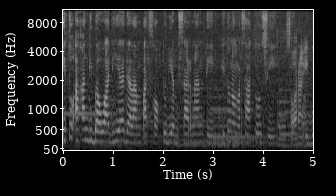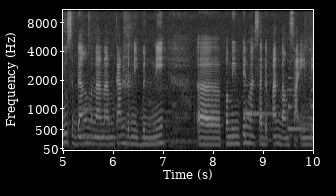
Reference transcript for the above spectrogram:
itu akan dibawa dia dalam pas waktu dia besar nanti. Itu nomor satu sih. Oh, seorang ibu sedang menanamkan benih-benih uh, pemimpin masa depan bangsa ini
